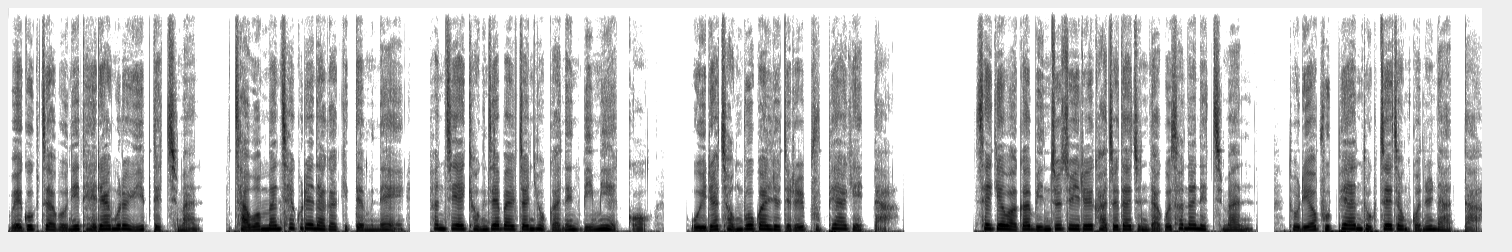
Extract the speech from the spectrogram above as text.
외국 자본이 대량으로 유입됐지만 자원만 채굴해 나갔기 때문에 현지의 경제 발전 효과는 미미했고 오히려 정보 관료들을 부패하게 했다. 세계화가 민주주의를 가져다 준다고 선언했지만 도리어 부패한 독재 정권을 낳았다.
